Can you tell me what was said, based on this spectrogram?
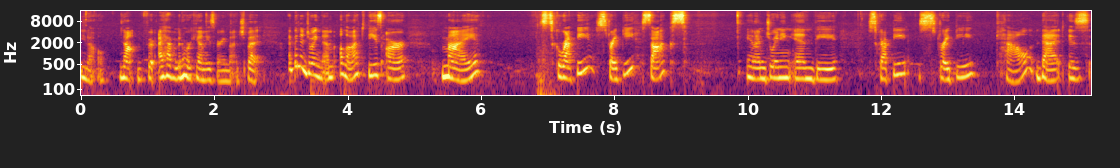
you know, not, I haven't been working on these very much, but I've been enjoying them a lot. These are my scrappy stripy socks and I'm joining in the scrappy stripy KAL that is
